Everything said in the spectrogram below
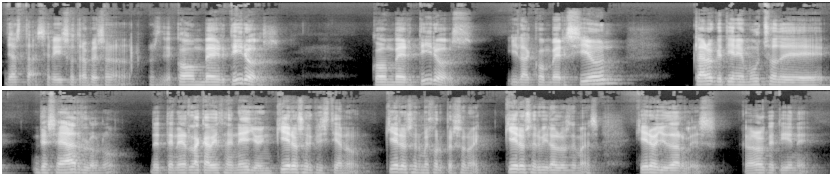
ya está, seréis otra persona, nos dice, convertiros, convertiros, y la conversión, claro que tiene mucho de desearlo, ¿no? de tener la cabeza en ello, en quiero ser cristiano, quiero ser mejor persona, quiero servir a los demás, quiero ayudarles. Claro que tiene.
